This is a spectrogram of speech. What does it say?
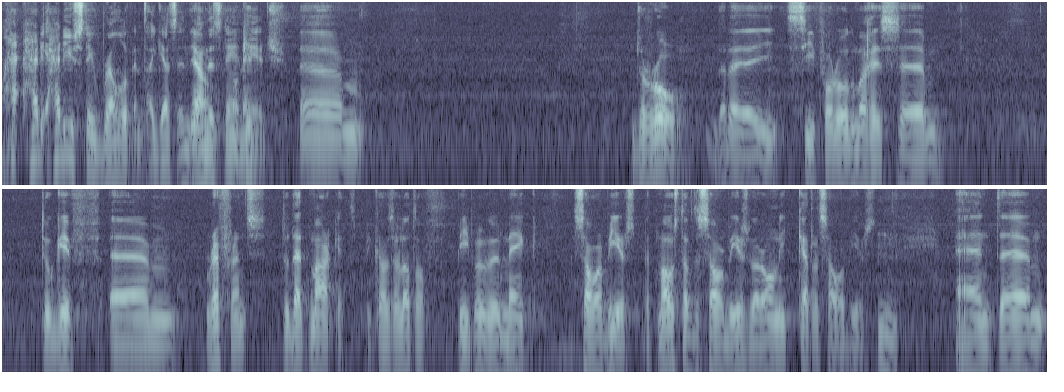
how, do, how do you stay relevant, I guess, in, yeah, in this day okay. and age? Um, the role that I see for Rodenbach is um, to give um, reference to that market because a lot of people will make sour beers, but most of the sour beers were only kettle sour beers. Mm. And um,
